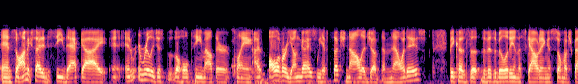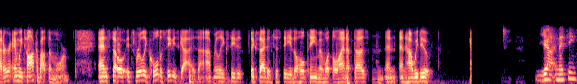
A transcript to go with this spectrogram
And so I'm excited to see that guy and, and really just the whole team out there playing. I, all of our young guys, we have such knowledge of them nowadays because the, the visibility and the scouting is so much better, and we talk about them more. And so it's really cool to see these guys. I'm really excited excited to see the whole team and what the lineup does and, and, and how we do. Yeah, and I think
